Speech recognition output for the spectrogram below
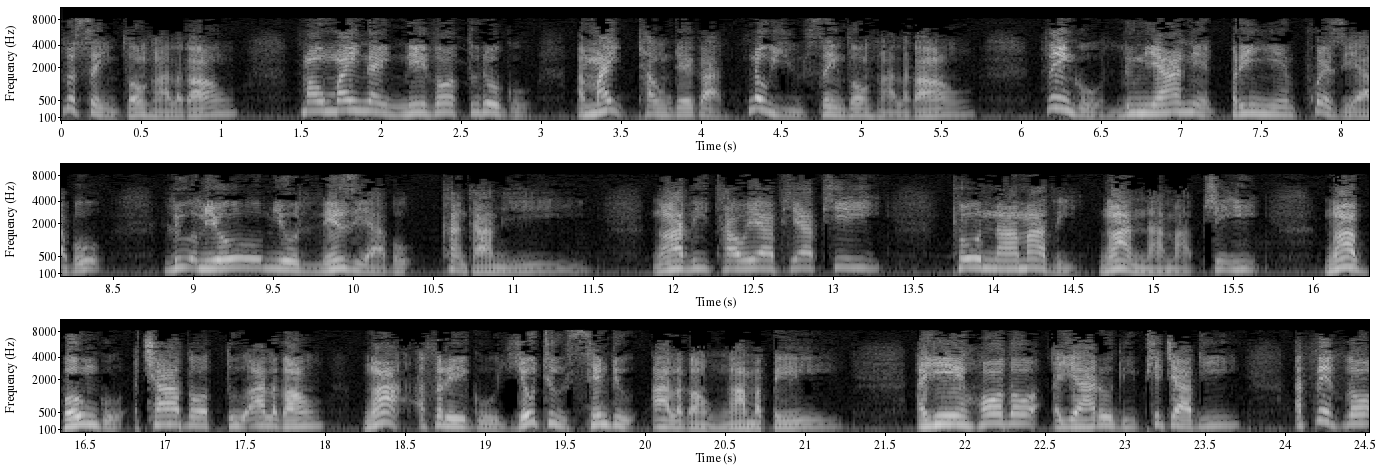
လွတ်စိမ်သောငါ၎င်း မှောင်မိုက်၌နေသောသူတို့ကိုအမိုက်ထောင်တဲကနှုတ်ယူစိမ်သောငါ၎င်းသင်ကိုလူများနှင့်ပြည်ရင်ဖွဲ့เสียဖို့လူအမျိုးမျိုးလင်းเสียဖို့ခန့်ထားမည်ငါသည်ထာဝရဘုရားဖြစ်၏ထိုနာမသည်ငါနာမဖြစ်၏ငါဘုံကိုအခြားသောသူအား၎င်းငါအသရေကိုရုတ်ထုဆင်းတုအား၎င်းငါမပေးအရင်ဟောသောအရာတို့သည်ဖြစ်ကြပြီအသစ်သော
